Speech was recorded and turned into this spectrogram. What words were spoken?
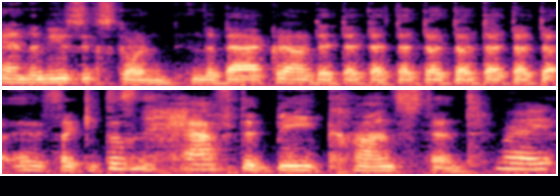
and the music's going in the background. Da, da, da, da, da, da, da, da, and it's like it doesn't have to be constant. Right.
